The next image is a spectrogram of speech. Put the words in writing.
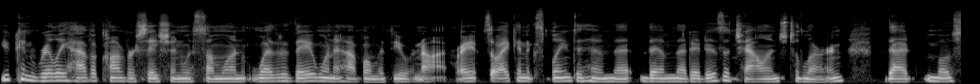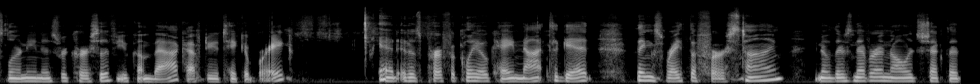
you can really have a conversation with someone whether they want to have one with you or not right? So i can explain to him that them that it is a challenge to learn that most learning is recursive. You come back after you take a break and it is perfectly okay not to get things right the first time. You know, there's never a knowledge check that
